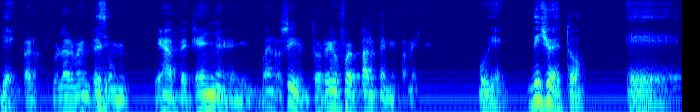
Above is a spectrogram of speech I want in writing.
Bien. Particularmente con mi hija pequeña. bueno, sí, Torrijos fue parte de mi familia. Muy bien. Dicho esto, eh,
